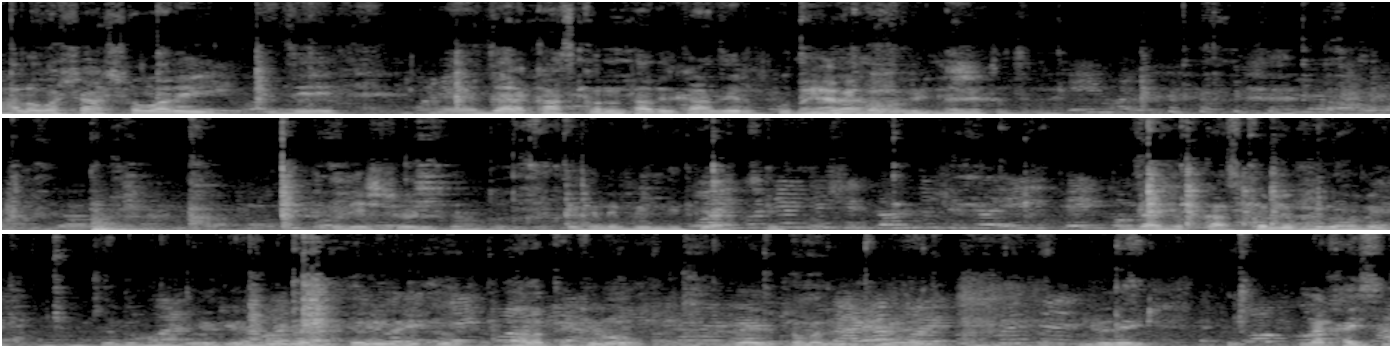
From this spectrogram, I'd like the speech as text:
ভালোবাসা আর সবার এই যে যারা কাজ করেন তাদের কাজের। রেস্টুরেন্টে। এখানে বিল দিতে আসছে। যাই হোক কাজ করলে ভুল হবে। যদি ভুল ত্রুটি হয় ভালো থাকে। না খাইছি।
